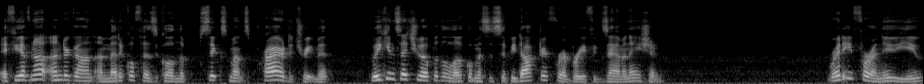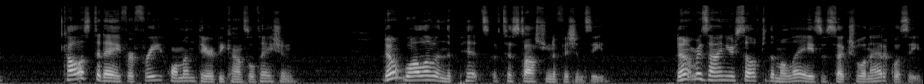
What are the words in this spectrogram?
If you have not undergone a medical physical in the six months prior to treatment, we can set you up with a local Mississippi doctor for a brief examination. Ready for a new you? Call us today for free hormone therapy consultation. Don't wallow in the pits of testosterone deficiency. Don't resign yourself to the malaise of sexual inadequacy.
